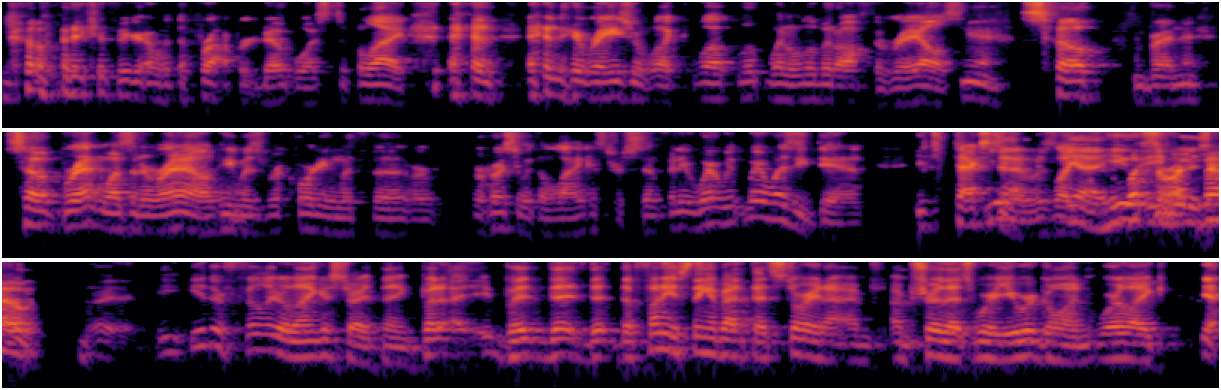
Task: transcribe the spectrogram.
nobody could figure out what the proper note was to play, and and the arrangement like well went a little bit off the rails. Yeah, So and Brendan. so Brent wasn't around. He was recording with the or rehearsing with the Lancaster Symphony. Where where was he, Dan? You texted him. It was like, yeah, he, what's he the right was- note? uh, either Philly or Lancaster, I think. But uh, but the, the the funniest thing about that story, and I'm I'm sure that's where you were going. We're like, Yeah.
